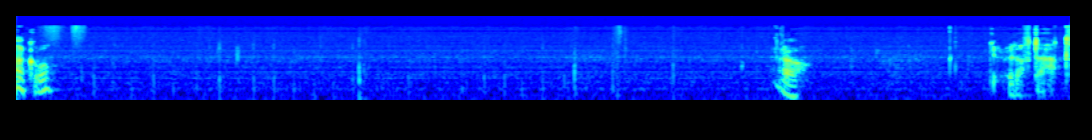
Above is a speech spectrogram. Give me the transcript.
Oh, cool. Oh. Get rid of that.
